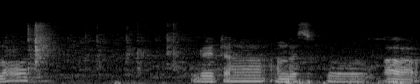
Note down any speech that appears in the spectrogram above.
plot data underscore r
